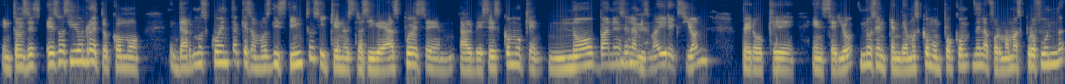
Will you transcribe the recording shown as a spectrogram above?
Entonces, eso ha sido un reto, como darnos cuenta que somos distintos y que nuestras ideas pues eh, a veces como que no van en la misma dirección, pero que en serio nos entendemos como un poco de la forma más profunda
